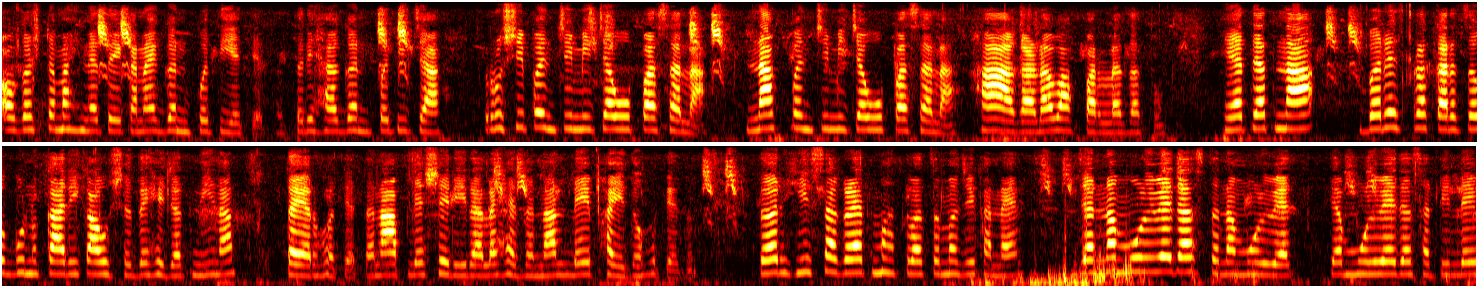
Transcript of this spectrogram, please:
ऑगस्ट महिन्यात एका नाही गणपती येतात तर ह्या गणपतीच्या ऋषीपंचमीच्या उपासाला नागपंचमीच्या उपासाला हा आगाडा वापरला जातो. ह्याच्यात ना बरेच प्रकारचं गुणकारिक औषधं ह्याच्यातनी ना तयार होतात आणि आपल्या शरीराला ह्याचं ना लय फायदा होतात तर ही सगळ्यात महत्त्वाचं म्हणजे का नाही ज्यांना मूळव्याध असतं ना मूळव्याध त्या मूळव्याधासाठी लय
